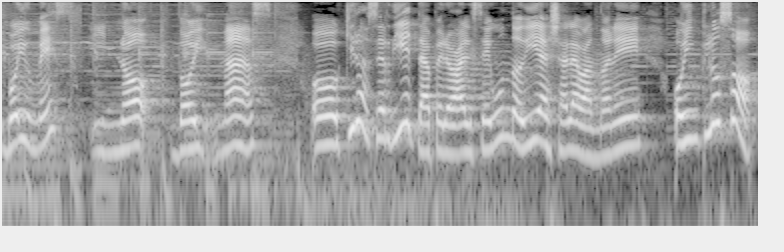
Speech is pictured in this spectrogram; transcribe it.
voy un mes y no doy más. O quiero hacer dieta pero al segundo día ya la abandoné. O incluso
